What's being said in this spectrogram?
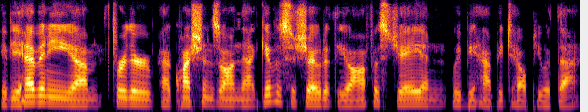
If you have any um, further uh, questions on that, give us a shout at the office, Jay, and we'd be happy to help you with that.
